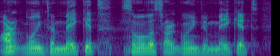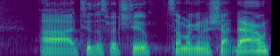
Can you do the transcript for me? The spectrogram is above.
aren't going to make it. Some of us aren't going to make it uh, to the Switch 2. Some are going to shut down.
